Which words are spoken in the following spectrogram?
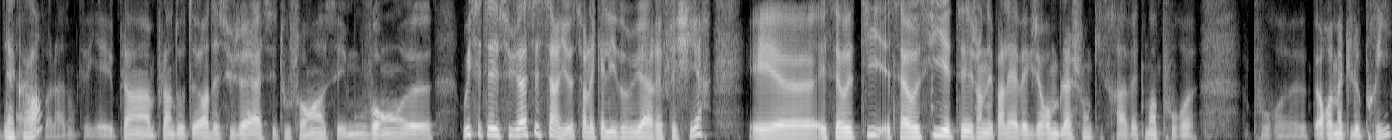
D'accord. Euh, voilà, donc il y a eu plein, plein d'auteurs, des sujets assez touchants, assez émouvants. euh. oui, c'était des sujets assez sérieux sur lesquels ils ont eu à réfléchir. Et, euh, et ça, a aussi, ça a aussi été, j'en ai parlé avec Jérôme Blachon qui sera avec moi pour, euh, pour euh, remettre le prix,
